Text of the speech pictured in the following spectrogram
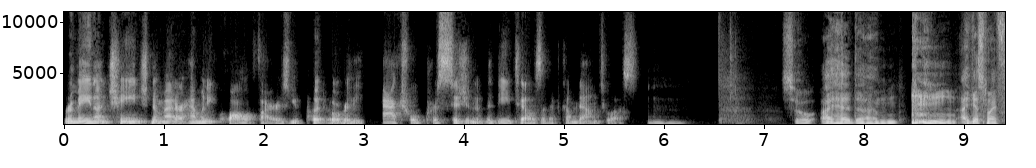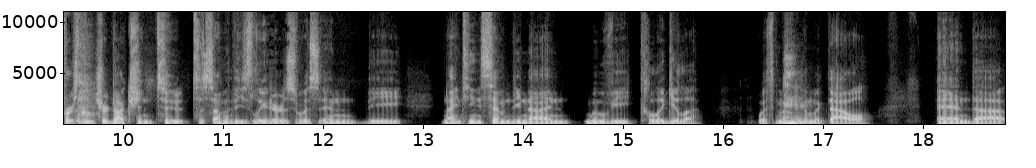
remain unchanged no matter how many qualifiers you put over the actual precision of the details that have come down to us. Mm-hmm. So I had, um, I guess, my first introduction to to some of these leaders was in the 1979 movie Caligula with Malcolm McDowell, and uh,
